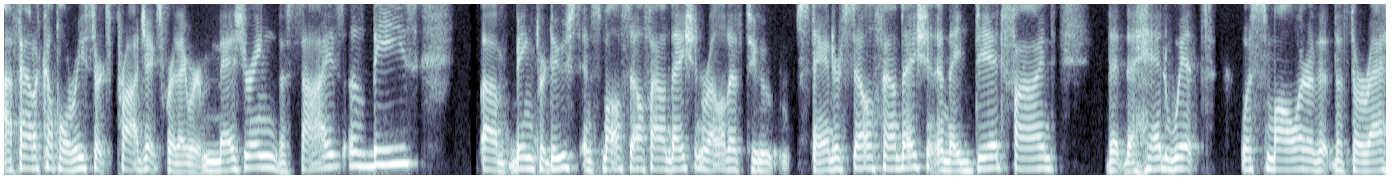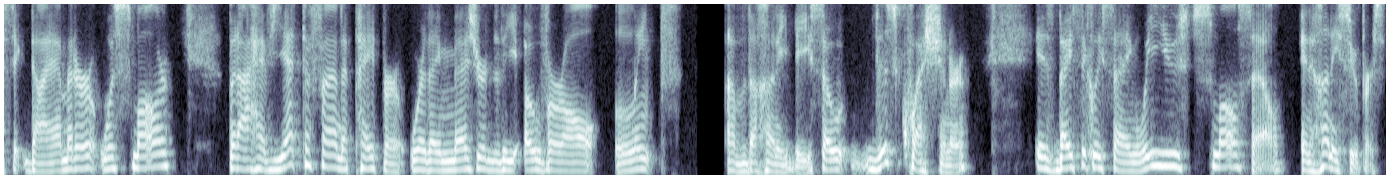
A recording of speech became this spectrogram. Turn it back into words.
I found a couple of research projects where they were measuring the size of bees um, being produced in small cell foundation relative to standard cell foundation, and they did find that the head width was smaller, that the thoracic diameter was smaller but I have yet to find a paper where they measured the overall length of the honeybee. So this questioner is basically saying we used small cell in honey supers,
